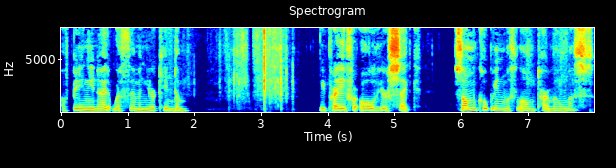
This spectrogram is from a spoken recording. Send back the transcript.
of being united with them in your kingdom. We pray for all who are sick, some coping with long term illness,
